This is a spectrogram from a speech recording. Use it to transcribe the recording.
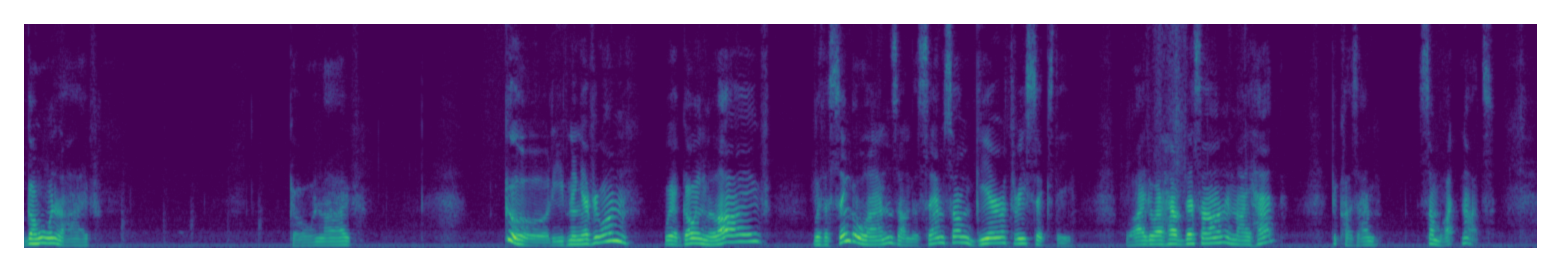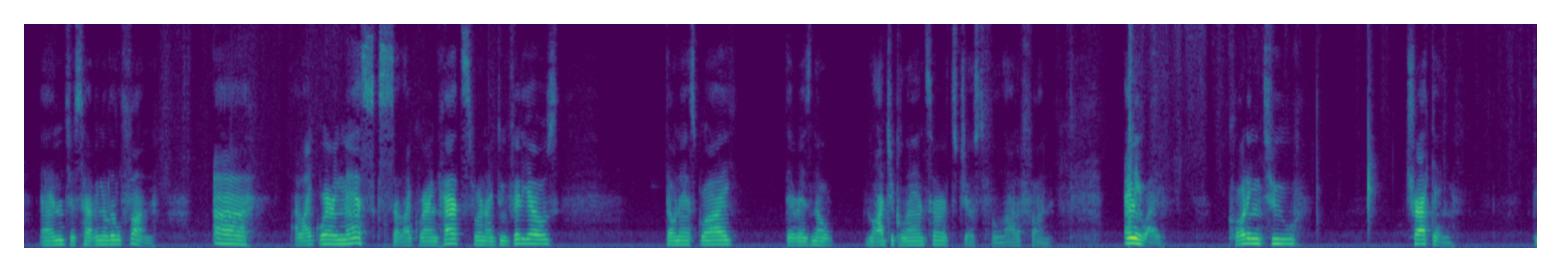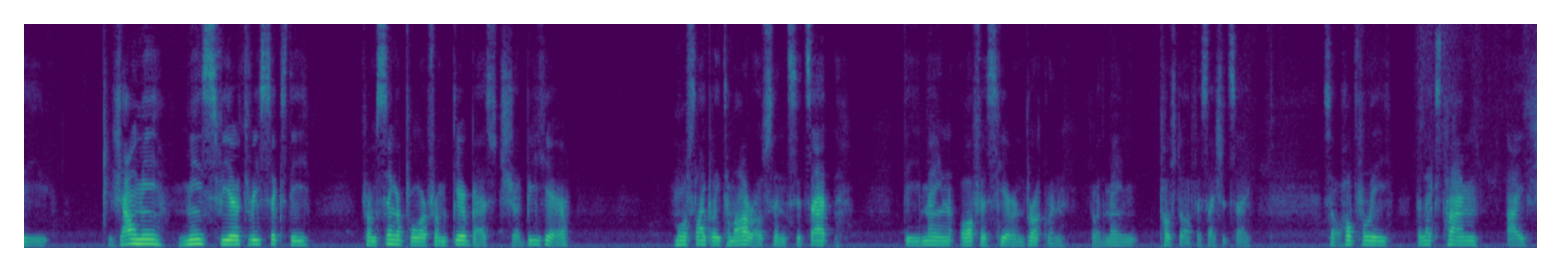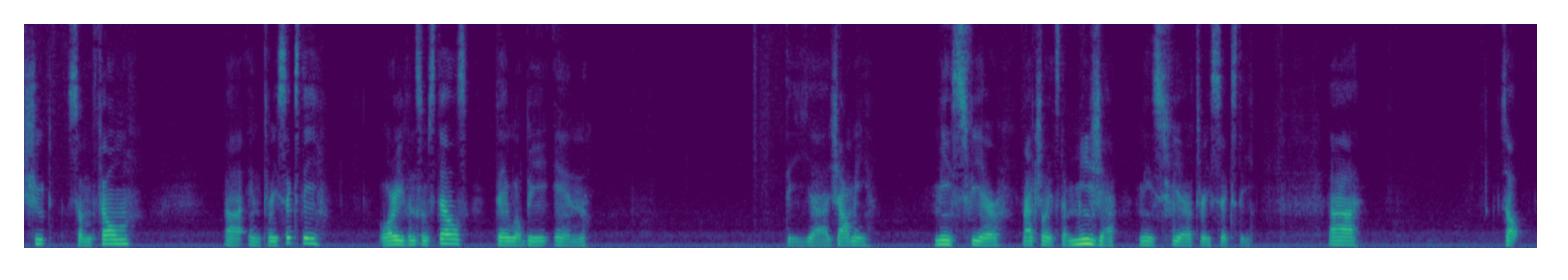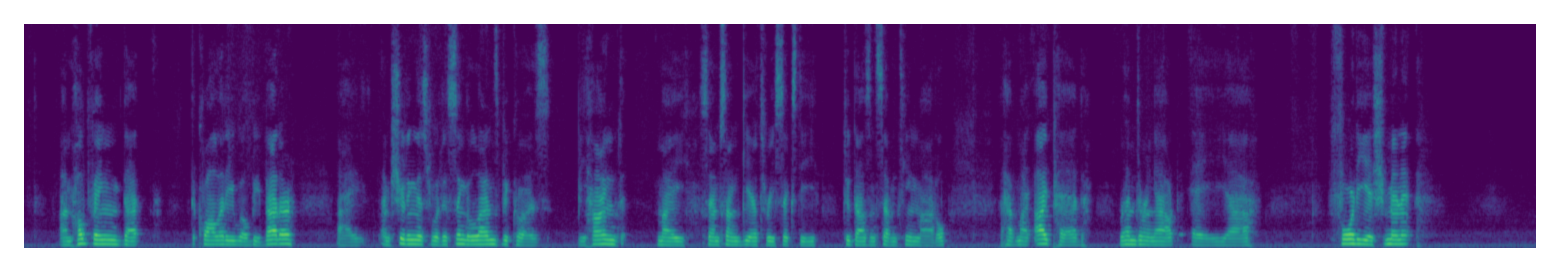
We're going live. Going live. Good evening, everyone. We're going live with a single lens on the Samsung Gear 360. Why do I have this on in my hat? Because I'm somewhat nuts and just having a little fun. Uh, I like wearing masks. I like wearing hats when I do videos. Don't ask why. There is no logical answer. It's just a lot of fun. Anyway, according to tracking, the Xiaomi Mi Sphere 360 from Singapore from GearBest should be here. Most likely tomorrow since it's at the main office here in Brooklyn, or the main post office, I should say. So hopefully the next time I shoot some film uh, in 360 or even some stills, they will be in the uh, Xiaomi Mi Sphere. Actually, it's the Mijia Mi Sphere 360. Uh, so, I'm hoping that the quality will be better. I am shooting this with a single lens because behind my Samsung Gear 360 2017 model, I have my iPad rendering out a 40-ish uh, minute.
